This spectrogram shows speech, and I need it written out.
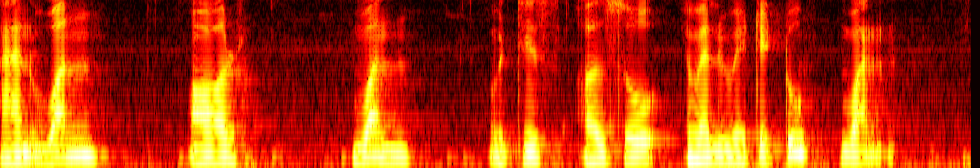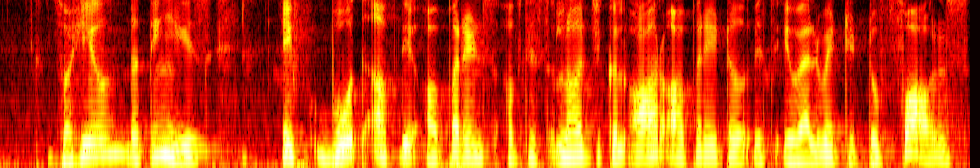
and 1 or 1 which is also evaluated to 1 so here the thing is if both of the operands of this logical OR operator is evaluated to false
